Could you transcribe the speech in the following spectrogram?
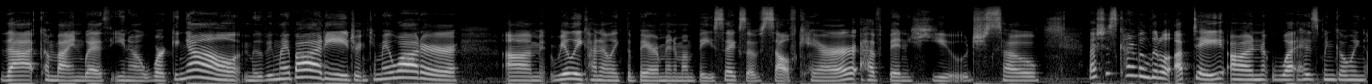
that combined with, you know, working out, moving my body, drinking my water, um, really kind of like the bare minimum basics of self care have been huge. So that's just kind of a little update on what has been going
